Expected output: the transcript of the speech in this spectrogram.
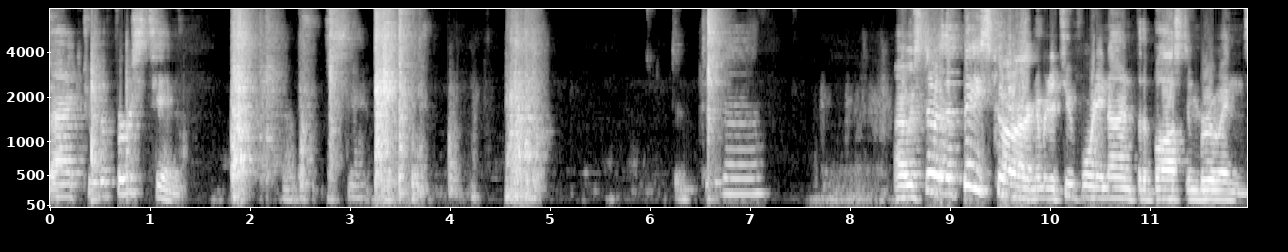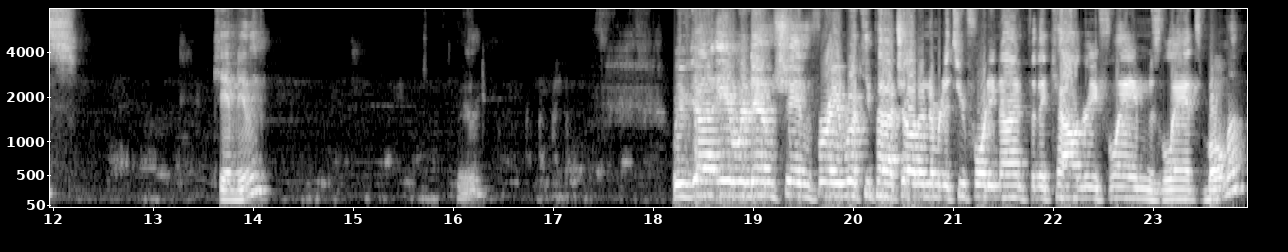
back to the first tin. All right, we start with a base card, number to 249 for the Boston Bruins. Cam Neely. Neely. We've got a redemption for a rookie patch auto, number to 249 for the Calgary Flames, Lance Bouma.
